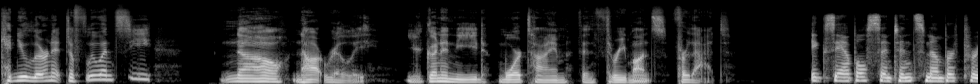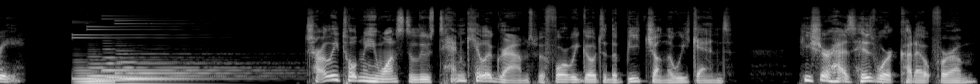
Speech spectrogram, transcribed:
Can you learn it to fluency? No, not really. You're going to need more time than three months for that. Example sentence number 3. Charlie told me he wants to lose 10 kilograms before we go to the beach on the weekend. He sure has his work cut out for him.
